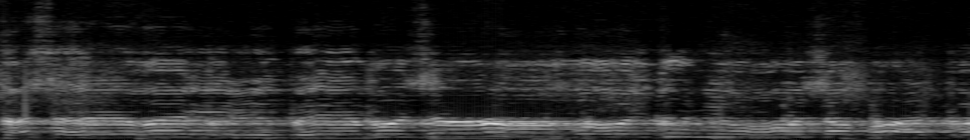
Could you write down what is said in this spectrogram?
Taşar gayr be maza Hoy dünya safat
